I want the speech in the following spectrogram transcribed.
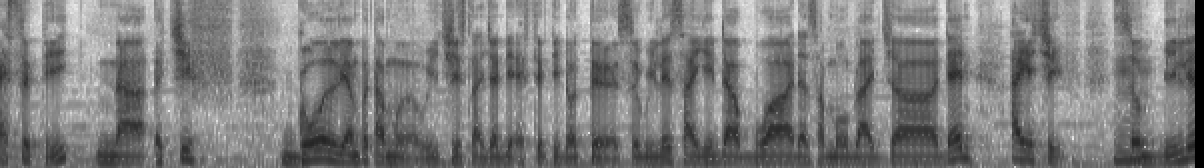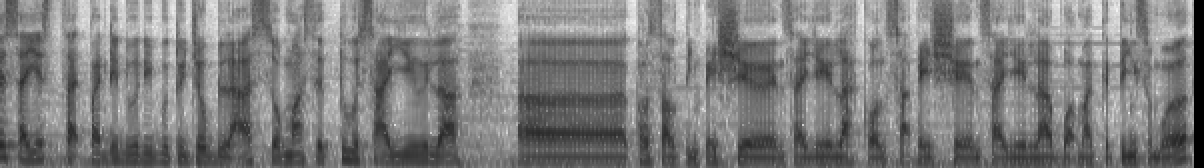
estetik nak achieve goal yang pertama which is nak jadi estetik doctor. So bila saya dah buat dah sambung belajar then I achieve. So Hmm. bila saya start pada 2017 so masa tu saya lah Uh, consulting patient Saya lah consult patient Saya lah buat marketing semua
